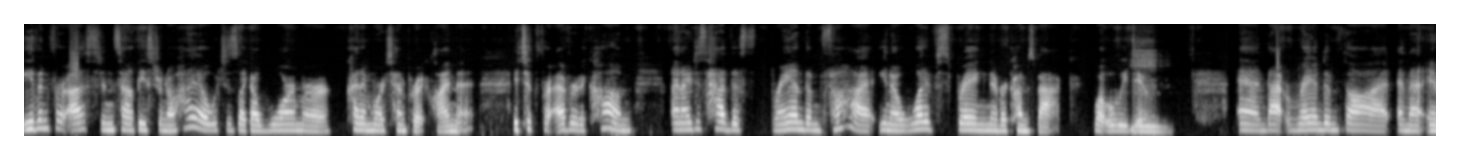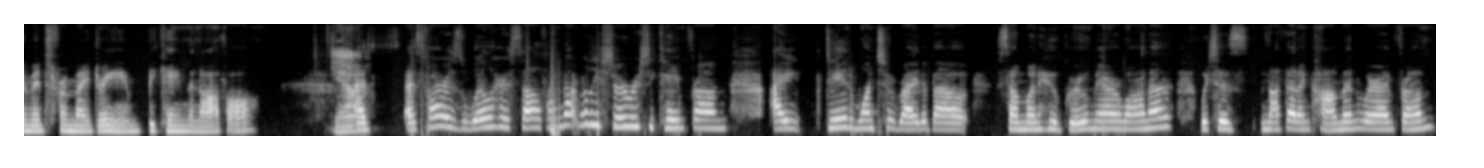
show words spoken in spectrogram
even for us in southeastern Ohio, which is like a warmer, kind of more temperate climate. It took forever to come. And I just had this random thought, you know, what if spring never comes back? What will we do? Mm. And that random thought and that image from my dream became the novel. yeah. As as far as Will herself, I'm not really sure where she came from. I did want to write about someone who grew marijuana, which is not that uncommon where I'm from,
